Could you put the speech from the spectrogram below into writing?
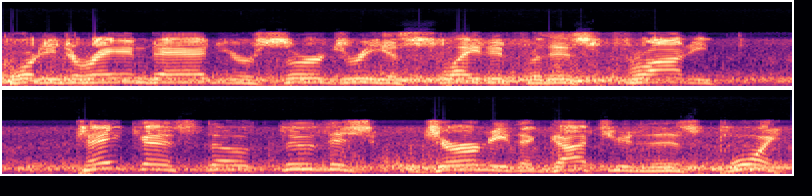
according to Randad, your surgery is slated for this Friday. Take us, though, through this journey that got you to this point.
